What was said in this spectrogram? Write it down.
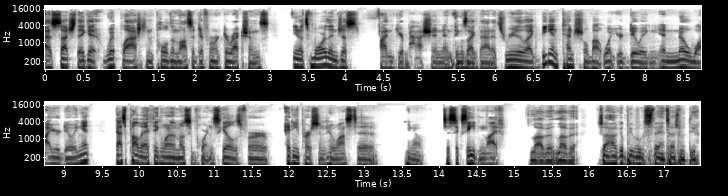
as such, they get whiplashed and pulled in lots of different directions. You know, it's more than just find your passion and things like that. It's really like being intentional about what you're doing and know why you're doing it. That's probably, I think, one of the most important skills for any person who wants to, you know, to succeed in life. Love it. Love it. So, how can people stay in touch with you?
